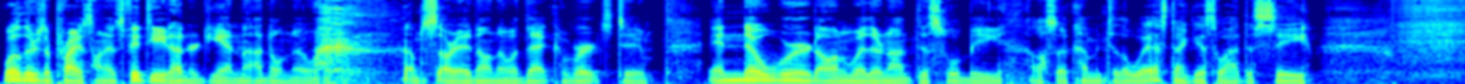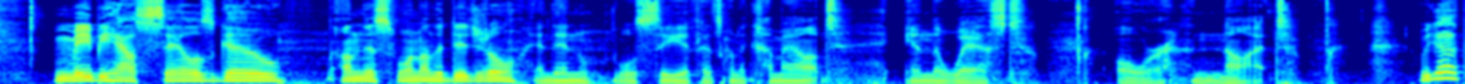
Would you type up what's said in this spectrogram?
well, there's a price on it. It's fifty eight hundred yen. I don't know. I'm sorry, I don't know what that converts to, and no word on whether or not this will be also coming to the West. I guess we'll have to see. Maybe how sales go on this one on the digital, and then we'll see if that's going to come out in the West or not. We got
